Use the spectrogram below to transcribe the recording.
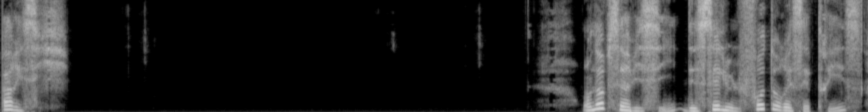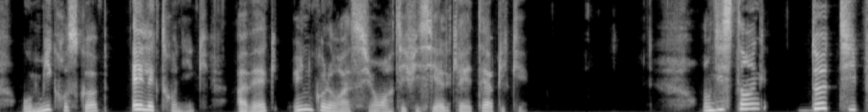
par ici. On observe ici des cellules photoréceptrices au microscope électronique avec une coloration artificielle qui a été appliquée. On distingue deux types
